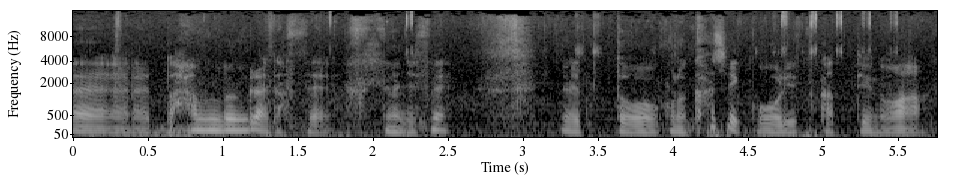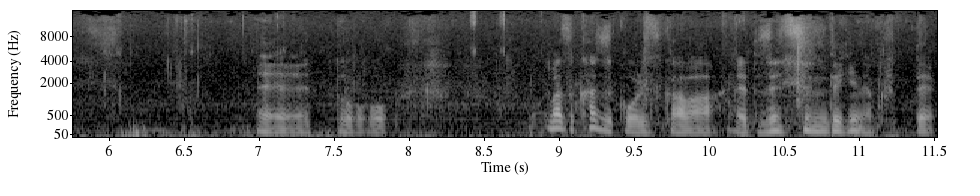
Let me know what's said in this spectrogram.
えー、っと半分ぐらい達成 って感じですね。えっとこの家事効率化っていうのは、えー、っとまず家事効率化は、えー、っと全然できなくって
